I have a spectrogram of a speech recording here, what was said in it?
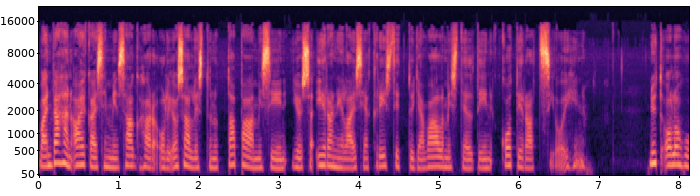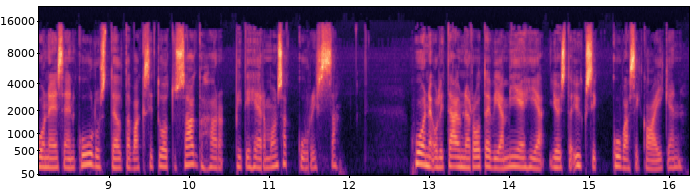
Vain vähän aikaisemmin Saghar oli osallistunut tapaamisiin, joissa iranilaisia kristittyjä valmisteltiin kotiratsioihin. Nyt olohuoneeseen kuulusteltavaksi tuotu Saghar piti hermonsa kurissa. Huone oli täynnä rotevia miehiä, joista yksi kuvasi kaiken –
